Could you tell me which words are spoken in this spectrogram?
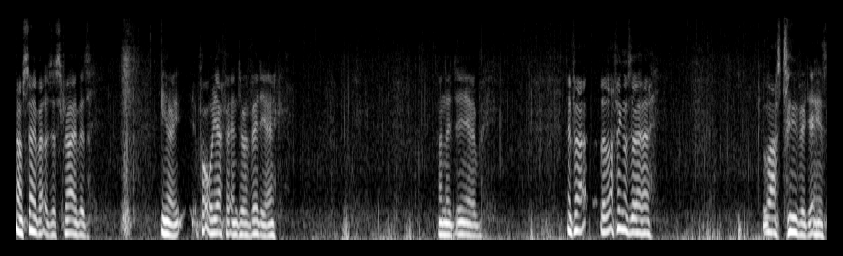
I was saying about the subscribers, you know, put all the effort into a video and they, you know, in fact, I think it was the last two videos.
